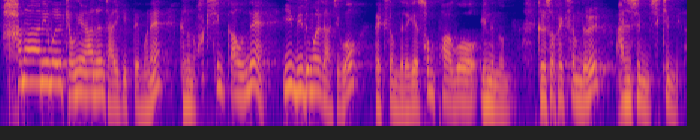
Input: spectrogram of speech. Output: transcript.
하나님을 경외하는 자이기 때문에 그는 확신 가운데 이 믿음을 가지고 백성들에게 선포하고 있는 겁니다. 그래서 백성들을 안심시킵니다.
